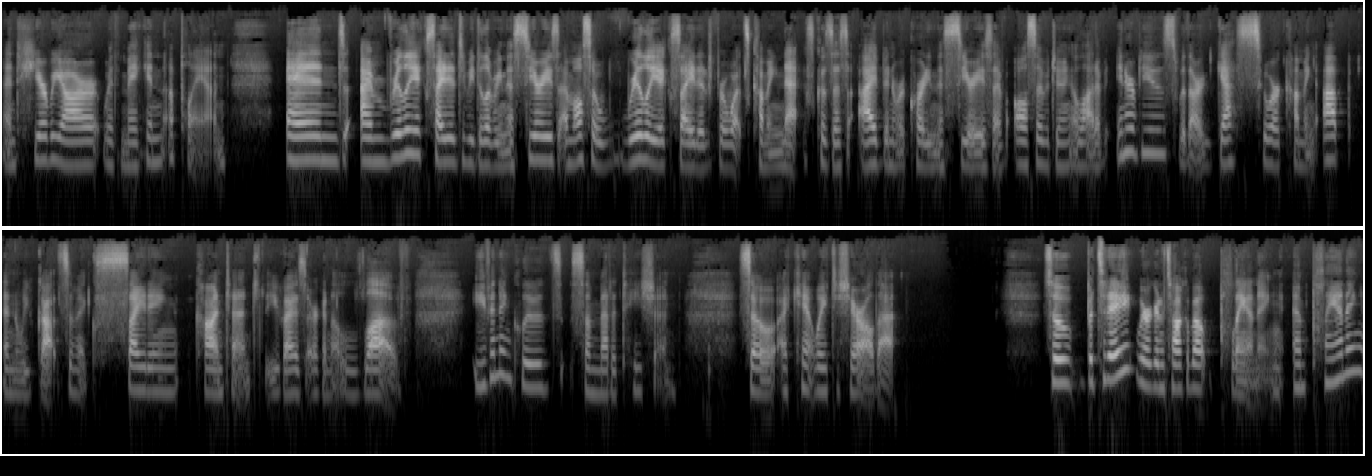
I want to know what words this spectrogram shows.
And here we are with making a plan. And I'm really excited to be delivering this series. I'm also really excited for what's coming next because as I've been recording this series, I've also been doing a lot of interviews with our guests who are coming up, and we've got some exciting content that you guys are going to love. Even includes some meditation. So I can't wait to share all that. So, but today we're going to talk about planning. And planning,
